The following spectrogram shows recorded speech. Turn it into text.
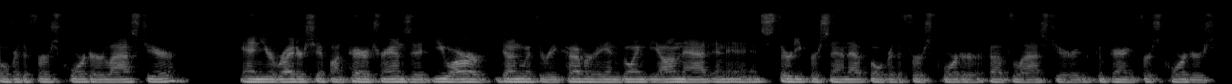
over the first quarter last year. And your ridership on paratransit, you are done with the recovery and going beyond that. And, and it's 30% up over the first quarter of last year and comparing first quarters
